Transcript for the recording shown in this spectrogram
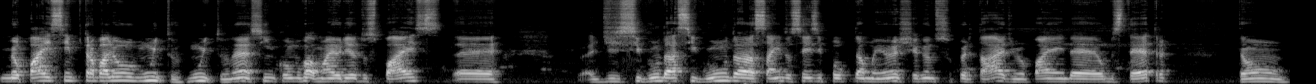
e meu pai sempre trabalhou muito, muito, né? Assim como a maioria dos pais. É, de segunda a segunda, saindo seis e pouco da manhã, chegando super tarde. Meu pai ainda é obstetra, então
